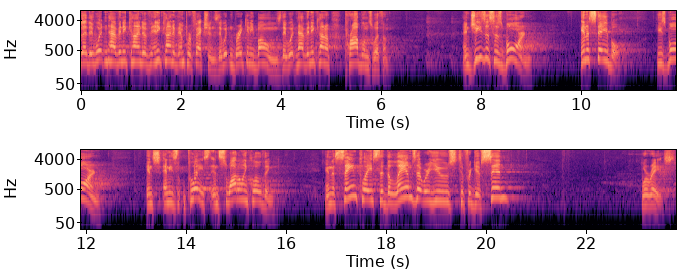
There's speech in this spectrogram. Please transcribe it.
that they wouldn't have any kind of any kind of imperfections. They wouldn't break any bones. They wouldn't have any kind of problems with them. And jesus is born in a stable. He's born in, and he's placed in swaddling clothing. In the same place that the lambs that were used to forgive sin were raised.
